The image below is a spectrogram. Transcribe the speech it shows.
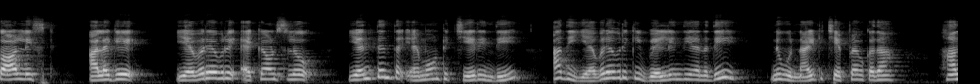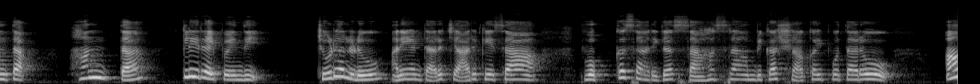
కాల్ లిస్ట్. అలాగే ఎవరెవరి అకౌంట్స్లో ఎంతెంత అమౌంట్ చేరింది అది ఎవరెవరికి వెళ్ళింది అన్నది నువ్వు నైట్ చెప్పావు కదా. అంత అంత క్లియర్ అయిపోయింది. చూడలుడు అని అంటారు చారుకేశ. ఒక్కసారిగా సహస్రాంబిక షాక్ అయిపోతారు. ఆ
